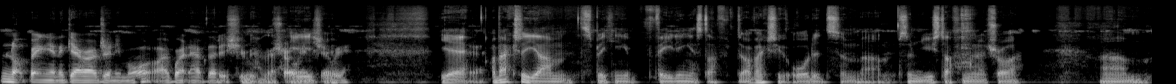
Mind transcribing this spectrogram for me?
not being in a garage anymore, I won't have that issue with that petroleum issue. jelly. yeah, Yeah. I've actually um speaking of feeding and stuff, I've actually ordered some um, some new stuff. I'm going to try um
